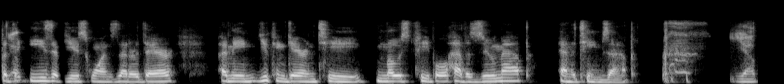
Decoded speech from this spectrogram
but yep. the ease of use ones that are there I mean, you can guarantee most people have a Zoom app and a Teams app. yep.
